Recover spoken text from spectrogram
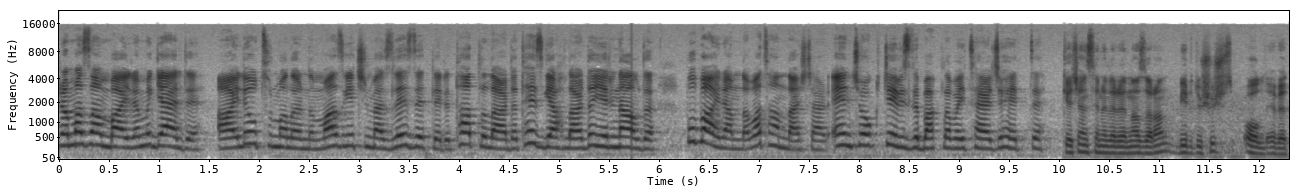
Ramazan bayramı geldi. Aile oturmalarının vazgeçilmez lezzetleri tatlılarda, tezgahlarda yerini aldı. Bu bayramda vatandaşlar en çok cevizli baklavayı tercih etti. Geçen senelere nazaran bir düşüş oldu. Evet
